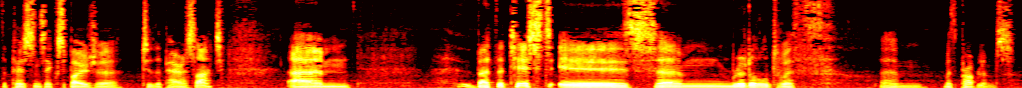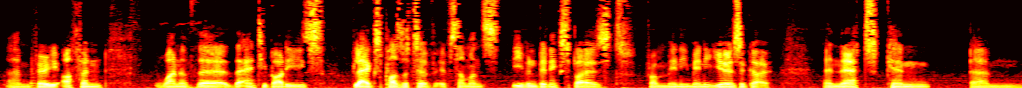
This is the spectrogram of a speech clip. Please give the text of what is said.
the person's exposure to the parasite. Um, but the test is um, riddled with um, with problems. Um, very often, one of the the antibodies flags positive if someone's even been exposed from many many years ago, and that can um,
